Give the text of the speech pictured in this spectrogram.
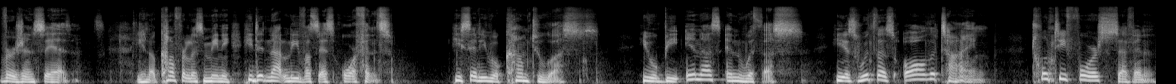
version says. You know, comfortless meaning he did not leave us as orphans. He said he will come to us. He will be in us and with us. He is with us all the time, 24 7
